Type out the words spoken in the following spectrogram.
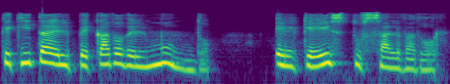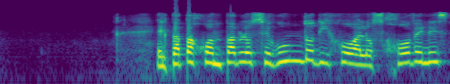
que quita el pecado del mundo, el que es tu Salvador. El Papa Juan Pablo II dijo a los jóvenes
